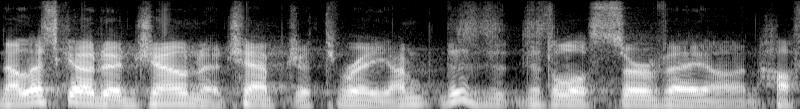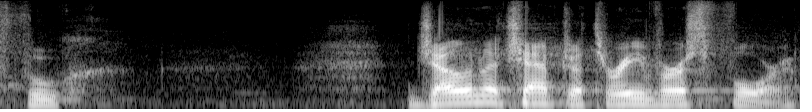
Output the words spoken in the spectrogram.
Now let's go to Jonah chapter 3. I'm, this is just a little survey on Hafuch. Jonah chapter 3, verse 4.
